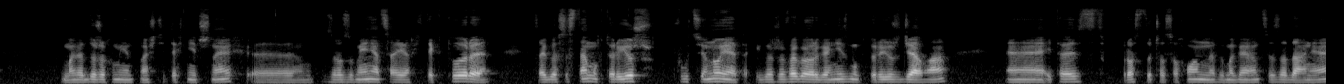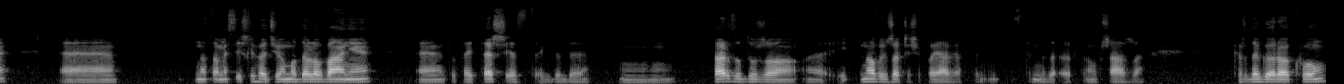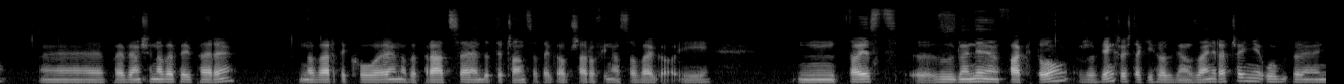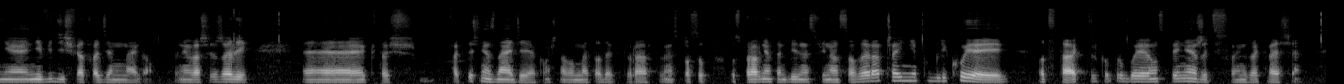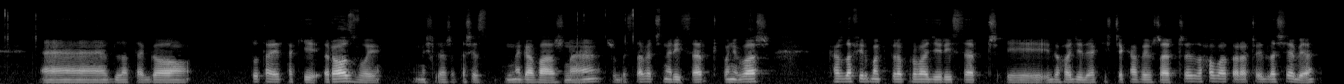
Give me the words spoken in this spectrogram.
Wymaga dużych umiejętności technicznych, e, zrozumienia całej architektury, całego systemu, który już funkcjonuje, takiego żywego organizmu, który już działa. E, I to jest po prostu czasochłonne, wymagające zadanie. Natomiast jeśli chodzi o modelowanie, tutaj też jest jak gdyby mm, bardzo dużo nowych rzeczy się pojawia w tym, tym, w tym obszarze. Każdego roku e, pojawiają się nowe papery, nowe artykuły, nowe prace dotyczące tego obszaru finansowego i to jest e, z uwzględnieniem faktu, że większość takich rozwiązań raczej nie, e, nie, nie widzi światła dziennego, ponieważ jeżeli ktoś faktycznie znajdzie jakąś nową metodę, która w pewien sposób usprawnia ten biznes finansowy, raczej nie publikuje jej od tak, tylko próbuje ją spieniężyć w swoim zakresie. E, dlatego tutaj taki rozwój myślę, że też jest mega ważny, żeby stawiać na research, ponieważ każda firma, która prowadzi research i, i dochodzi do jakichś ciekawych rzeczy, zachowa to raczej dla siebie.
